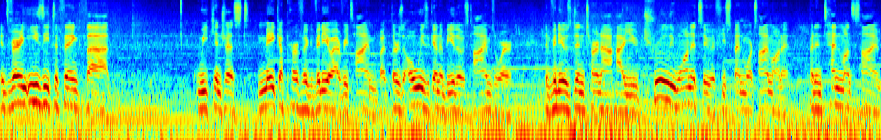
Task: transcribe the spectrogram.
It's very easy to think that we can just make a perfect video every time, but there's always going to be those times where the videos didn't turn out how you truly wanted to if you spend more time on it, but in 10 months' time,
